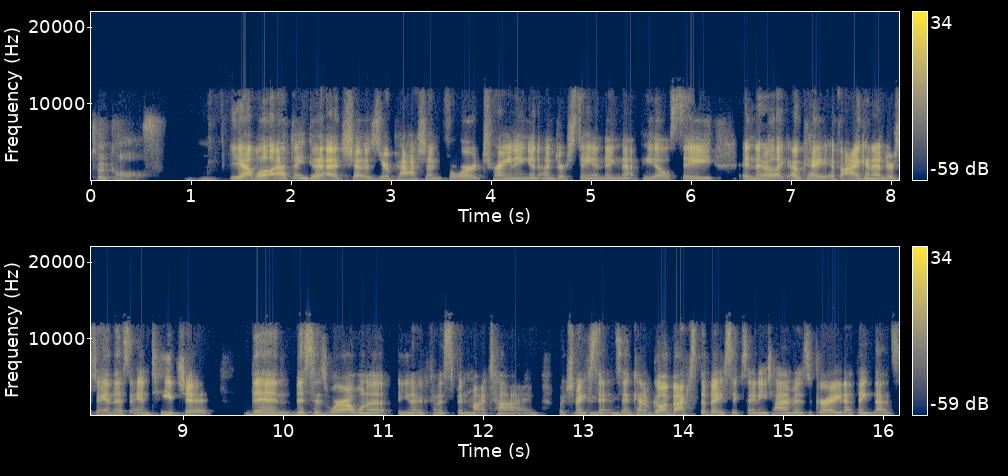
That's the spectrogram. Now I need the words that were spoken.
took off. Mm-hmm. Yeah, well, I think that it shows your passion for training and understanding that PLC. And they're like, okay, if I can understand this and teach it, then this is where I want to, you know, kind of spend my time, which makes mm-hmm. sense. And kind of going back to the basics anytime is great. I think that's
